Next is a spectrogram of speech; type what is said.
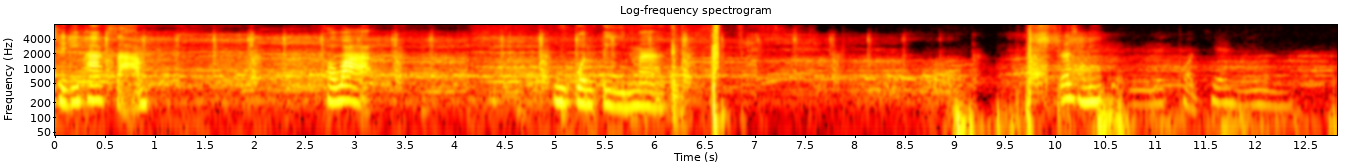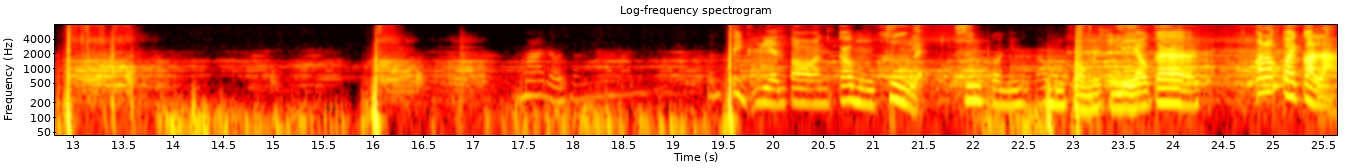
เทดดี้ภาคสามเพราะว่ากูกวนตีนมาก just beat the world record แค่นี้มึงมาเดี๋ยวฉัน ฉันติดเรียนตอนเก้าโมงครึ่งแหละ ซึ่งตอนนี้มันเก้าโมงสองนาทีแล้วก็ ก็ต้องไปก่อนละ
